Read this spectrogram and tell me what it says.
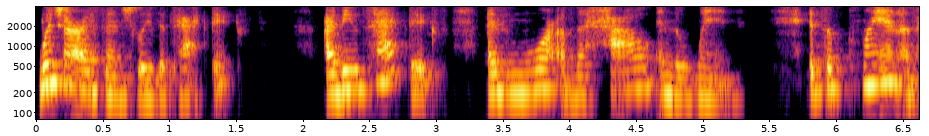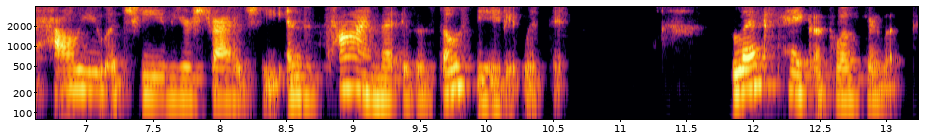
which are essentially the tactics. I view tactics as more of the how and the when. It's a plan of how you achieve your strategy and the time that is associated with it. Let's take a closer look.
